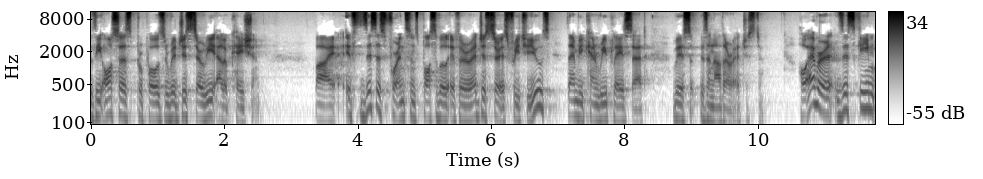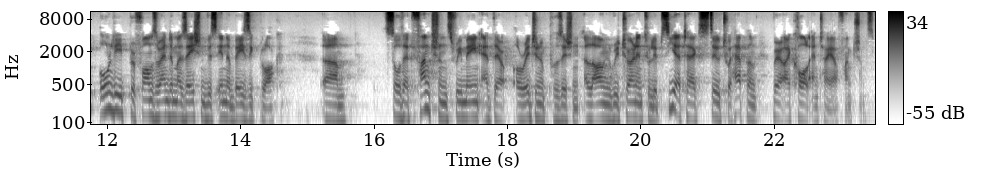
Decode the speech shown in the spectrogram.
the, authors propose register reallocation. By, if this is, for instance, possible if a register is free to use, then we can replace that with, with another register. However, this scheme only performs randomization within a basic block, um, so that functions remain at their original position, allowing return into libc attacks still to happen where I call entire functions.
